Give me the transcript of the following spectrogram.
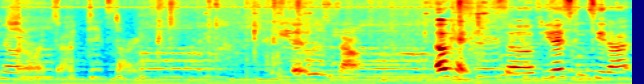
No, I don't like that. Sorry. It loses out. Okay, so if you guys can see that.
